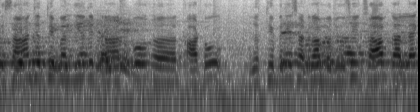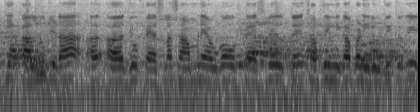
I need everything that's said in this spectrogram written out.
ਕਿਸਾਨ ਜਥੇਬੰਦੀਆਂ ਦੇ ਟਰਾਂਸਪੋਰਟ ਆਟੋ ਜਥੇਬੰਦੀਆਂ ਸਾਡੇ ਨਾਲ ਮੌਜੂਦ ਸੀ। ਸਾਫ਼ ਗੱਲ ਹੈ ਕਿ ਕੱਲ ਨੂੰ ਜਿਹੜਾ ਜੋ ਫੈਸਲਾ ਸਾਹਮਣੇ ਆਊਗਾ, ਉਹ ਫੈਸਲੇ ਉੱਤੇ ਸਭ ਦੀ ਨਿਗਾਹ ਬਣੀ ਰਹੂਗੀ ਕਿਉਂਕਿ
